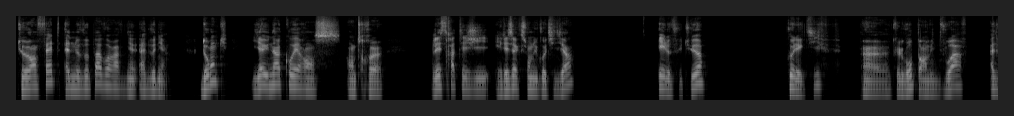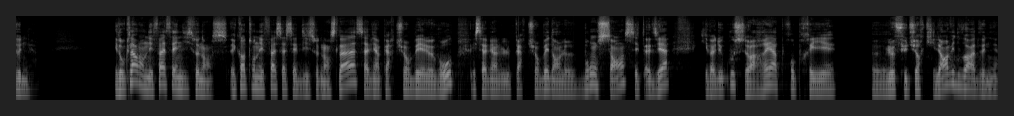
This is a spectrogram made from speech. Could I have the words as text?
que, en fait, elle ne veut pas voir advenir. Donc, il y a une incohérence entre les stratégies et les actions du quotidien et le futur collectif euh, que le groupe a envie de voir advenir. Et donc là, on est face à une dissonance. Et quand on est face à cette dissonance-là, ça vient perturber le groupe et ça vient le perturber dans le bon sens, c'est-à-dire qu'il va du coup se réapproprier euh, le futur qu'il a envie de voir advenir.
